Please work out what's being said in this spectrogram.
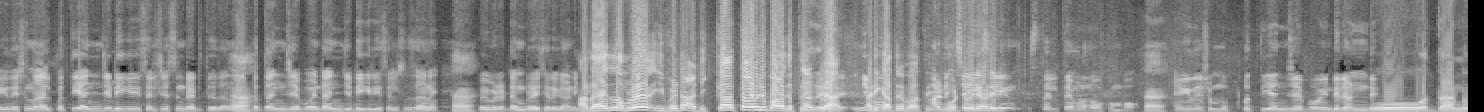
ഏകദേശം നാല്പത്തി അഞ്ച് ഡിഗ്രി സെൽഷ്യസിന്റെ അടുത്ത്. നാല്പത്തി അഞ്ച് പോയിന്റ് അഞ്ച് ഡിഗ്രി സെൽഷ്യസ് ആണ്. ഇപ്പൊ ഇവിടെ ടെമ്പറേച്ചർ കാണിക്കുന്നത്. അതായത് നമ്മൾ ഇവിടെ അടിക്കാത്ത ഒരു ഭാഗത്ത് അടിക്കാത്ത ഭാഗത്ത്. സ്ഥലത്ത് നമ്മൾ നോക്കുമ്പോ ഏകദേശം മുപ്പത്തി അഞ്ച് പോയിന്റ് രണ്ട്. ഓ അതാണ്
